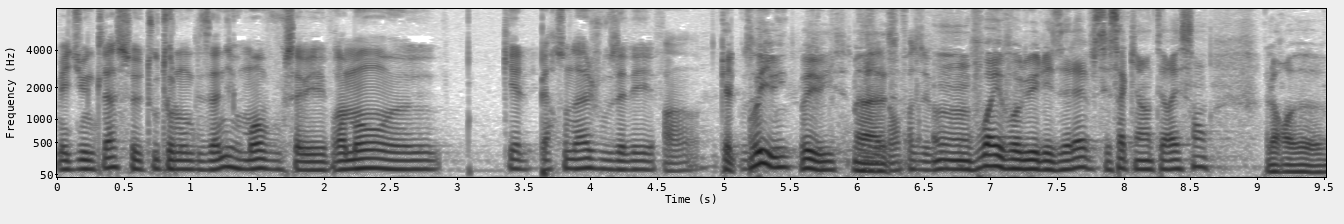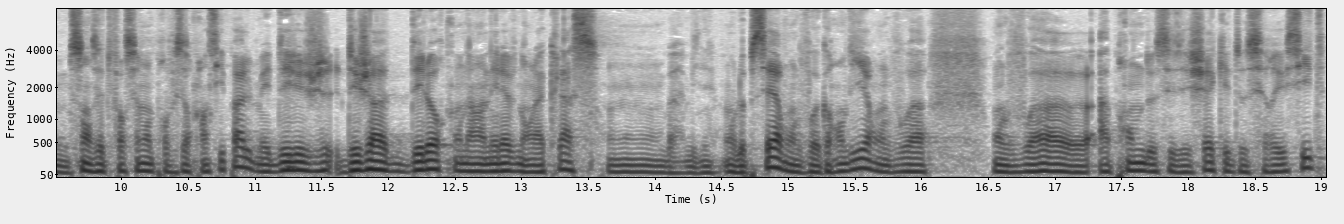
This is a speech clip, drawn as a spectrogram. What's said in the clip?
mais d'une classe tout au long des années, au moins vous savez vraiment euh, quel personnage vous avez. Enfin, Quel- vous- Oui, oui, oui. Bah, on voit évoluer les élèves, c'est ça qui est intéressant. Alors, euh, sans être forcément professeur principal, mais dé- déjà, dès lors qu'on a un élève dans la classe, on, bah, on l'observe, on le voit grandir, on le voit, on le voit euh, apprendre de ses échecs et de ses réussites.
